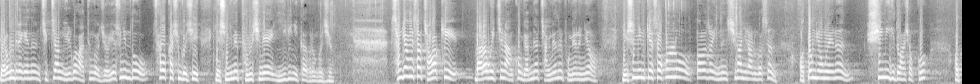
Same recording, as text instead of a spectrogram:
여러분들에게는 직장 일과 같은 거죠. 예수님도 사역하신 것이 예수님의 부르심의 일이니까 그런 거죠. 성경에서 정확히 말하고 있지는 않고 몇몇 장면을 보면은요, 예수님께서 홀로 떨어져 있는 시간이라는 것은 어떤 경우에는 쉼이기도 하셨고, 어,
